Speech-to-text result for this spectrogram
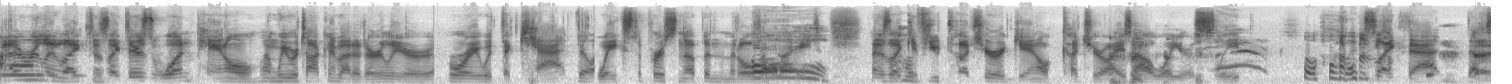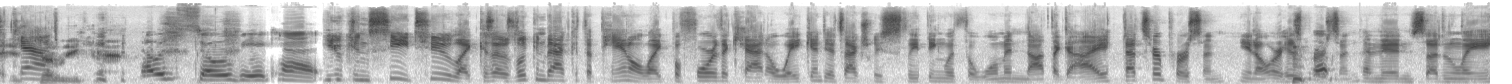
I really like this. Like, there's one panel, and we were talking about it earlier, Rory, with the cat that wakes the person up in the middle of the Oh. night. And it's like, if you touch her again, I'll cut your eyes out while you're asleep. Oh I my was like, that. That's a cat. totally a cat. That would so be a cat. You can see too, like, because I was looking back at the panel, like before the cat awakened, it's actually sleeping with the woman, not the guy. That's her person, you know, or his person. And then suddenly,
